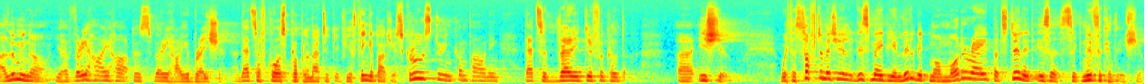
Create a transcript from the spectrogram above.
alumina, you have very high hardness, very high abrasion. And that's, of course, problematic. If you think about your screws doing compounding, that's a very difficult uh, issue. With a softer material, this may be a little bit more moderate, but still it is a significant issue.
